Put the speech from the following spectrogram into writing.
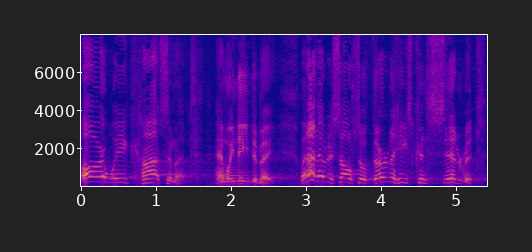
Are we consummate? and we need to be. But I notice also, thirdly, he's considerate.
